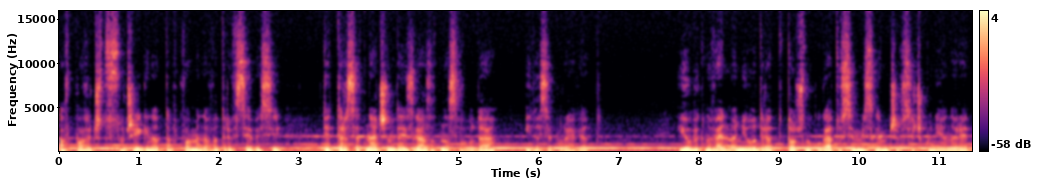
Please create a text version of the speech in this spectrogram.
а в повечето случаи ги натъпкваме навътре в себе си, те търсят начин да излязат на свобода и да се проявят. И обикновенно ни удрят точно когато си мислим, че всичко ни е наред.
